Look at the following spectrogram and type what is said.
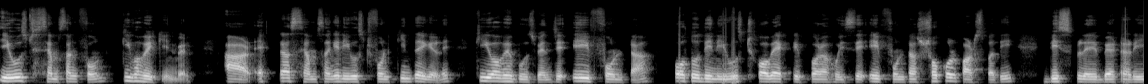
ইউজড স্যামসাং ফোন কীভাবে কিনবেন? আর একটা স্যামসাং এর ইউজড ফোন কিনতে গেলে কীভাবে বুঝবেন যে এই ফোনটা কতদিন ইউজড, কবে অ্যাক্টিভ করা হয়েছে এই ফোনটার সকল পার্টসপাতি ডিসপ্লে, ব্যাটারি,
